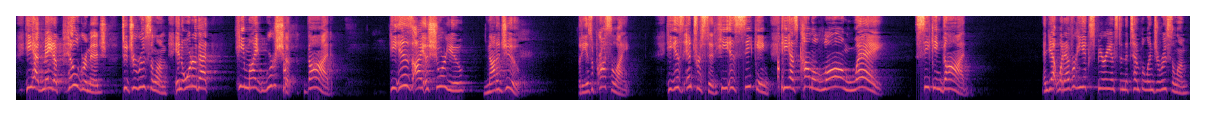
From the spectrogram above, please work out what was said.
he had made a pilgrimage to Jerusalem in order that he might worship God. He is, I assure you, not a Jew, but he is a proselyte. He is interested. He is seeking. He has come a long way seeking God. And yet, whatever he experienced in the temple in Jerusalem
